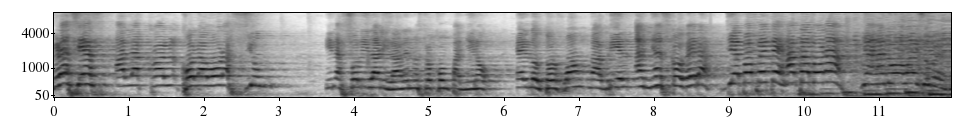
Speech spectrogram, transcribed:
Gracias a la col- colaboración y la solidaridad de nuestro compañero, el doctor Juan Gabriel Añasco Vera, lleva petejata bona, y a subir.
